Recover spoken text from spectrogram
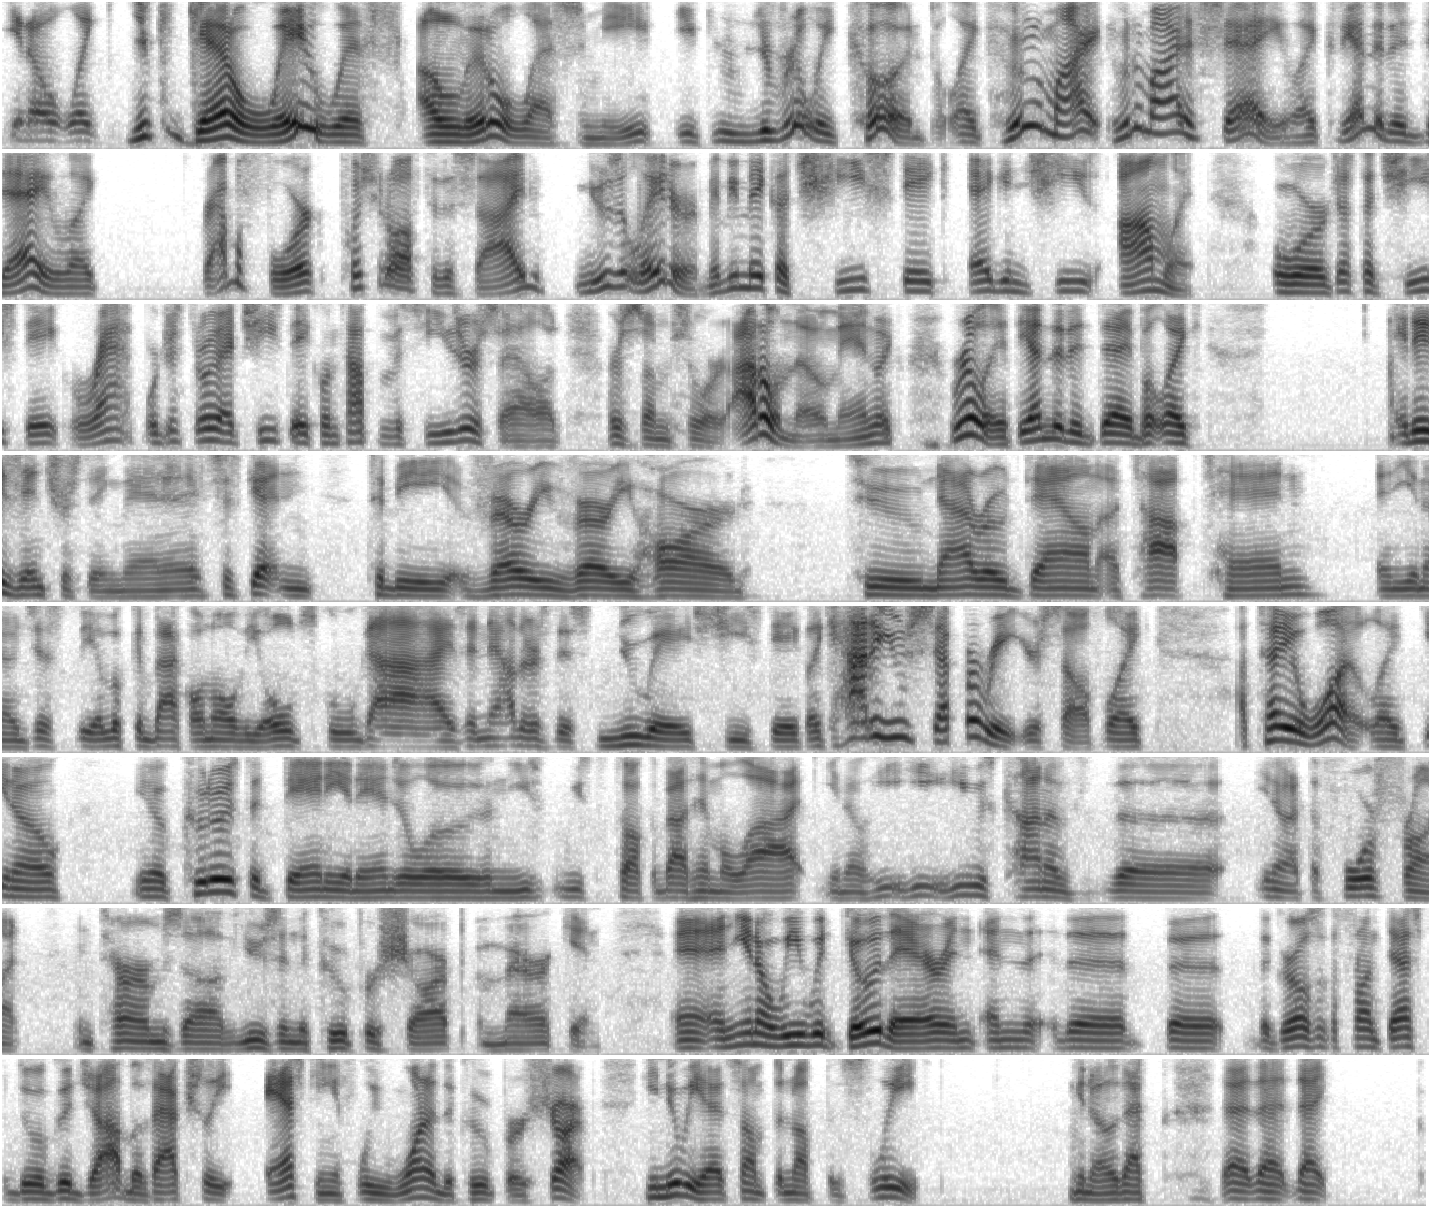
you know, like you could get away with a little less meat. You you really could. But like who am I who am I to say? Like at the end of the day, like grab a fork, push it off to the side, use it later. Maybe make a cheesesteak egg and cheese omelet or just a cheesesteak wrap, or just throw that cheesesteak on top of a Caesar salad or some sort. I don't know, man. Like, really, at the end of the day, but like, it is interesting, man. And it's just getting to be very, very hard to narrow down a top 10. And, you know, just you know, looking back on all the old school guys, and now there's this new age cheesesteak. Like, how do you separate yourself? Like, I'll tell you what, like, you know, you know, kudos to Danny at Angelo's, and you, we used to talk about him a lot. You know, he he he was kind of the you know at the forefront in terms of using the Cooper Sharp American. And, and, you know, we would go there, and and the, the the girls at the front desk would do a good job of actually asking if we wanted the Cooper Sharp. He knew he had something up his sleeve. You know that that that that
